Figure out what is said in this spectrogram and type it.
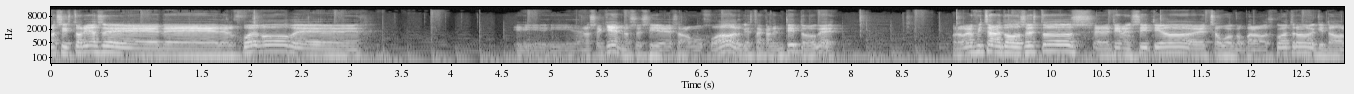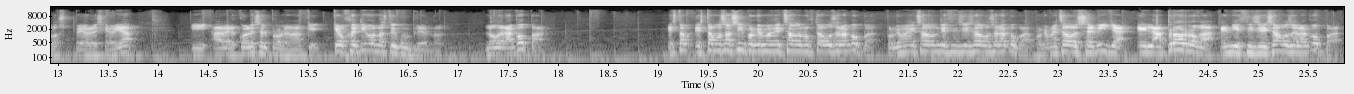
las historias de, del juego, de... Y, y, de no sé quién. No sé si es algún jugador que está calentito o qué. Bueno, voy a fichar a todos estos. eh, tienen sitio, he hecho hueco para los cuatro, he quitado los peores que había. Y a ver, ¿cuál es el problema? ¿Qué, qué objetivo no estoy cumpliendo? Lo de la copa. Esta- ¿Estamos así porque me han echado en octavos de la copa? ¿Porque me han echado en 16 de la copa? ¿Porque me han echado el Sevilla en la prórroga en 16 de la copa?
